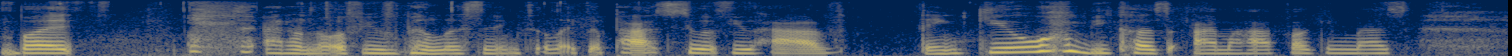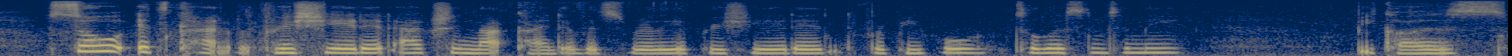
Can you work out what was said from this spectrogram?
But I don't know if you've been listening to like the past two. If you have, thank you because I'm a hot fucking mess. So it's kind of appreciated. Actually, not kind of, it's really appreciated for people to listen to me because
